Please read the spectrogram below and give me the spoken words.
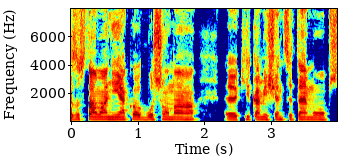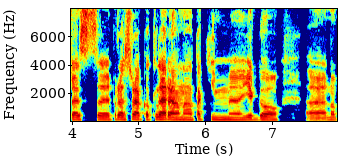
została niejako ogłoszona kilka miesięcy temu przez profesora Kotlera na takim jego no,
